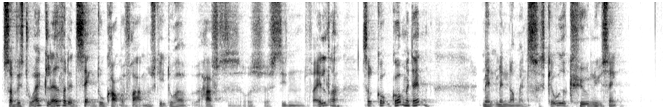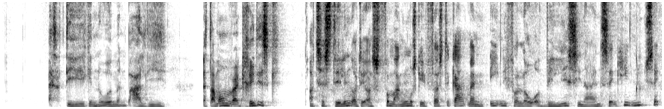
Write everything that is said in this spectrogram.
Så hvis du er glad for den seng, du kommer fra, måske du har haft hos, hos dine forældre, så gå, gå med den. Men, men når man så skal ud og købe en ny seng, altså det er ikke noget, man bare lige... Altså der må man være kritisk. At tage stilling, og det er også for mange måske første gang, man egentlig får lov at vælge sin egen seng. Helt ny seng.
